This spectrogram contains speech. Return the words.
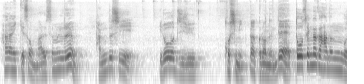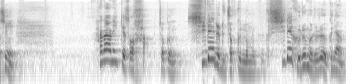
하나님께서 말씀을 반드시 이루어질 것이니까 그러는데 또 생각하는 것이 하나님께서 하, 조금 시대를 조금 너무 그 시대 흐름을 그냥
